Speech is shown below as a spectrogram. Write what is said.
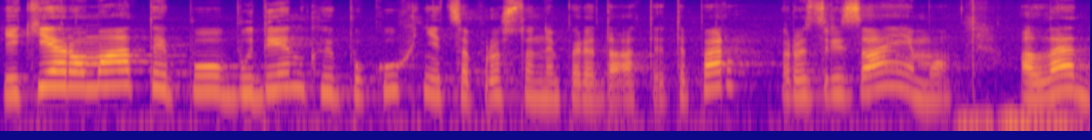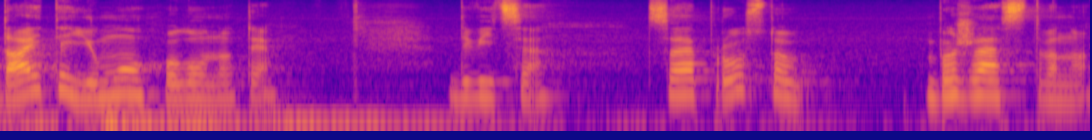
Які аромати по будинку і по кухні це просто не передати. Тепер розрізаємо, але дайте йому охолонути. Дивіться, це просто божественно.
